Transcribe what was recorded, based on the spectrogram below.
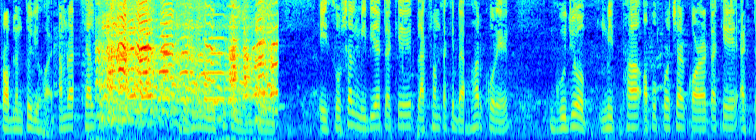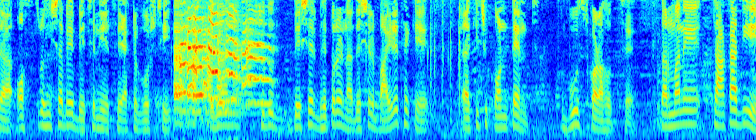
প্রবলেম তৈরি হয়। আমরা খেয়াল এই সোশ্যাল মিডিয়াটাকে প্ল্যাটফর্মটাকে ব্যবহার করে গুজব, মিথ্যা, অপপ্রচার করাটাকে একটা অস্ত্র হিসাবে বেছে নিয়েছে একটা গোষ্ঠী। এবং শুধু দেশের ভেতরে না, দেশের বাইরে থেকে কিছু কন্টেন্ট বুস্ট করা হচ্ছে। তার মানে টাকা দিয়ে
